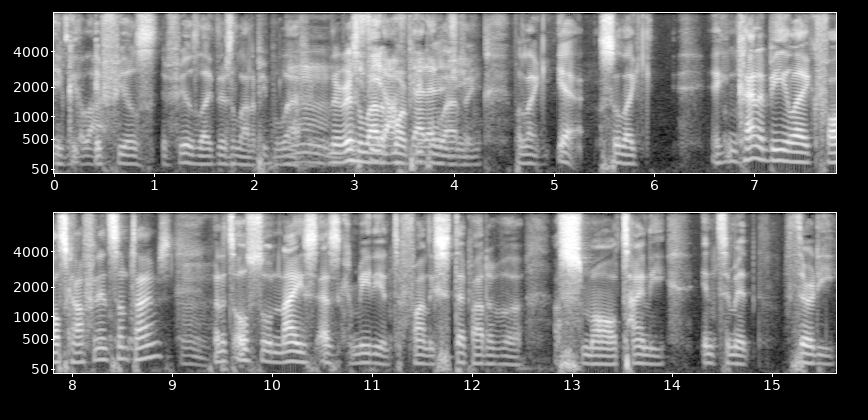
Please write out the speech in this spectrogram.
it, like a lot. it feels it feels like there's a lot of people laughing Mm, there is a lot of more people energy. laughing but like yeah so like it can kind of be like false confidence sometimes Mm. but it's also nice as a comedian to finally step out of a, a small tiny intimate 30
